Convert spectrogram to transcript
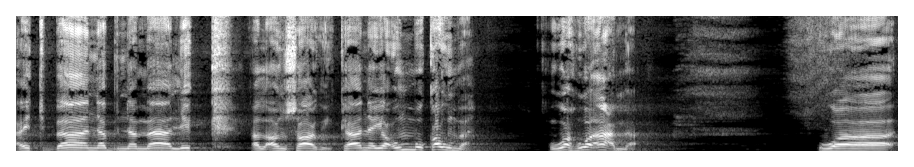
عتبان بن مالك الأنصاري كان يؤم قومه وهو أعمى. وهذا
